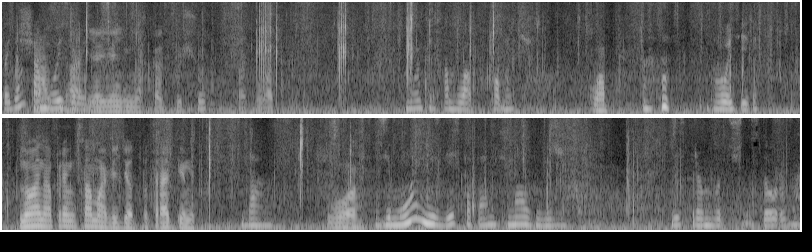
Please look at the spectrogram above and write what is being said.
пойдем, там щас, озеро да, я есть. ее немножко отпущу. Так, вот. Можно там лапу помыть Оп. в озере. Ну, она прям сама ведет по тропинке. Да. Во. Зимой мы здесь катаемся на лыжах. Здесь прям вот очень здорово.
